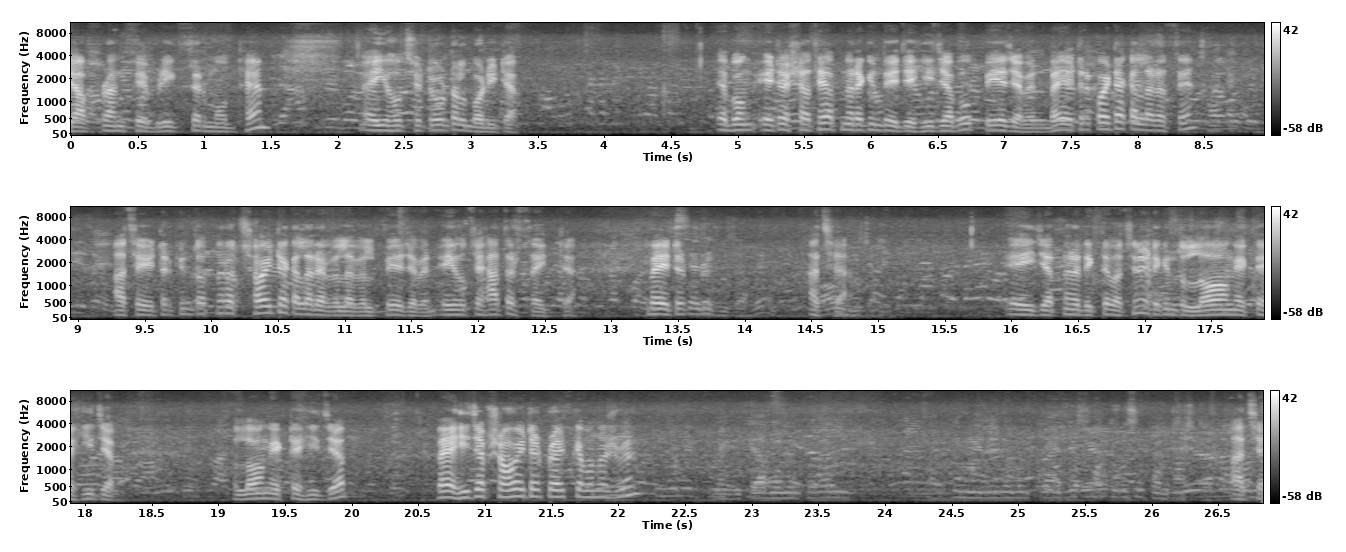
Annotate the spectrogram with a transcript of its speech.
জাফরান ফেব্রিক্সের মধ্যে এই হচ্ছে টোটাল বডিটা এবং এটার সাথে আপনারা কিন্তু এই যে হিজাবও পেয়ে যাবেন। ভাই এটার কয়টা কালার আছে? আচ্ছা এটার কিন্তু আপনারা ছয়টা কালার অ্যাভেলেবেল পেয়ে যাবেন। এই হচ্ছে হাতের সাইডটা ভাই এটার আচ্ছা। এই যে আপনারা দেখতে পাচ্ছেন এটা কিন্তু লং একটা হিজাব। লং একটা হিজাব। ভাই হিজাব সহ এটার প্রাইস কেমন আসবে? আচ্ছা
